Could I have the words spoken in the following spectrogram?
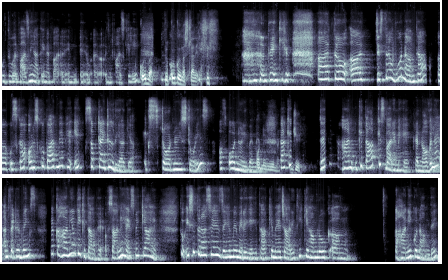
اردو الفاظ نہیں آتے ان الفاظ کے لیے۔ کوئی بات بالکل کوئی مسئلہ نہیں۔ تھینک یو تو جس طرح وہ نام تھا اس کا اور اس کو بعد میں پھر ایک سب ٹائٹل دیا گیا extraordinary stories of ordinary women تاکہ کتاب کس بارے میں ہے؟ کیا ناول ہے انفیٹڈ ونگس یا کہانیوں کی کتاب ہے افسانے ہیں اس میں کیا ہے؟ تو اسی طرح سے ذہن میں میرے یہی تھا کہ میں چاہ رہی تھی کہ ہم لوگ کہانی کو نام دیں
